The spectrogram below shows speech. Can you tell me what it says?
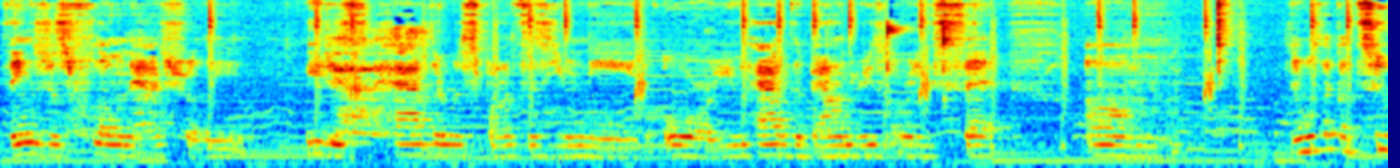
things just flow naturally. You just have the responses you need, or you have the boundaries already set um, there was like a two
